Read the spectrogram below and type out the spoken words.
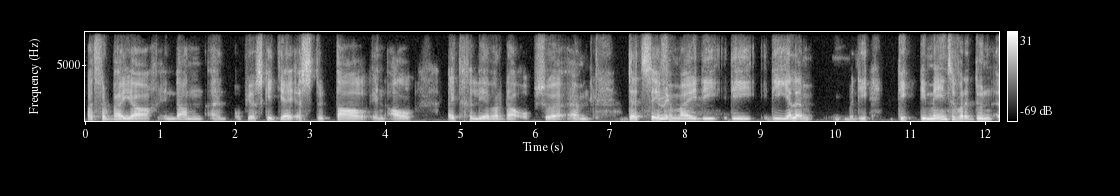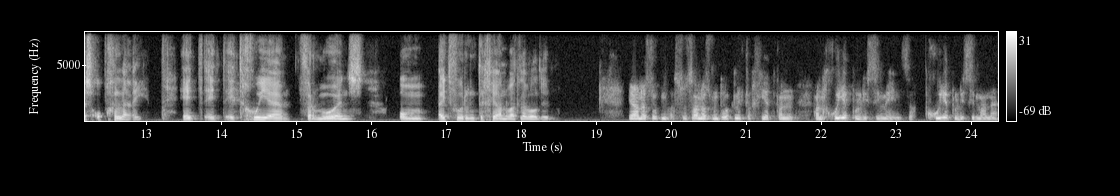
wat verbyjaag en dan in, op jou skiet. Jy is totaal en al uitgelewer daarop. So ehm um, dit sê ek, vir my die die die hele die die die mense wat dit doen is opgelei. Het het het goeie vermoëns om uitvoering te gee aan wat hulle wil doen. Ja, en as ook Susan ons moet ook nie vergeet van van goeie polisie mense, goeie polisie manne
